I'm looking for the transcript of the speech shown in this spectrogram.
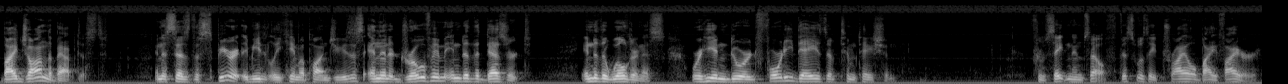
by John the Baptist. And it says, The Spirit immediately came upon Jesus, and then it drove him into the desert, into the wilderness, where he endured 40 days of temptation from Satan himself. This was a trial by fire.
